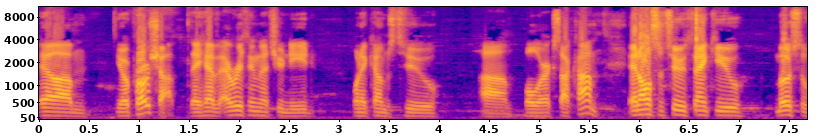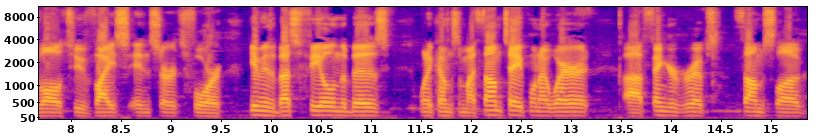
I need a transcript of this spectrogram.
um, you know, a pro shop. They have everything that you need when it comes to um, bowlerx.com. And also, too, thank you most of all to Vice Inserts for giving me the best feel in the biz when it comes to my thumb tape when I wear it, uh, finger grips, thumb slug.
